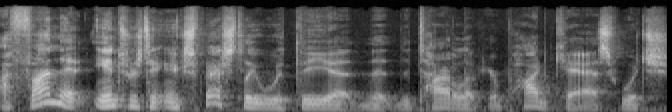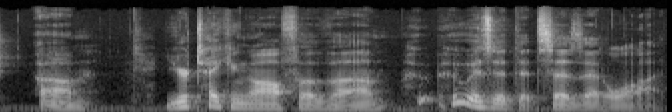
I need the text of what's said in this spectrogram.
I find that interesting, especially with the uh, the, the, title of your podcast, which um, you're taking off of. Uh, who, who is it that says that a lot?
